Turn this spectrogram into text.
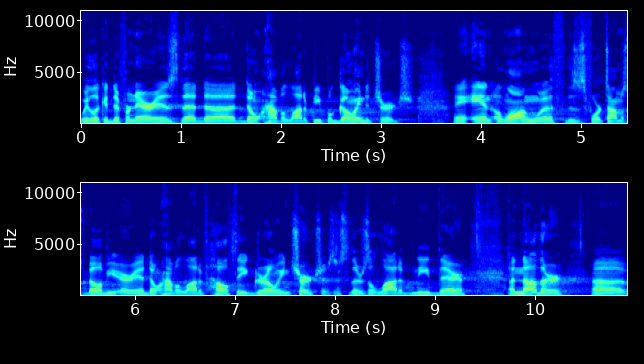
we look at different areas that uh, don't have a lot of people going to church. And along with, this is Fort Thomas Bellevue area, don't have a lot of healthy, growing churches. And so there's a lot of need there. Another uh,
